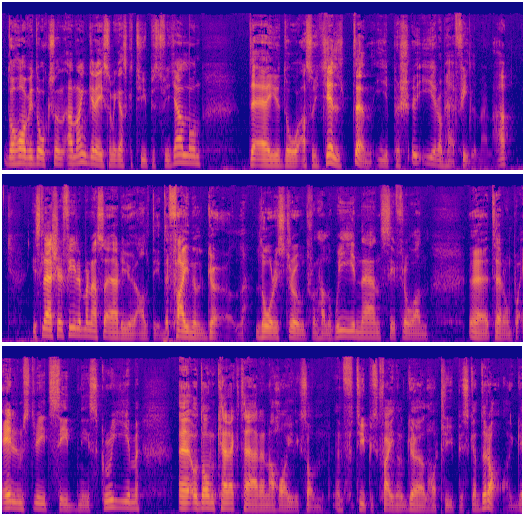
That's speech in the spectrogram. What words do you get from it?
då har vi då också en annan grej som är ganska typiskt för Jallon. Det är ju då alltså hjälten i, i de här filmerna. I slasher-filmerna så är det ju alltid The Final Girl. Laurie Strode från Halloween, Nancy från eh, Terrorn på Elm Street, Sydney Scream. Eh, och de karaktärerna har ju liksom en typisk Final Girl har typiska drag.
